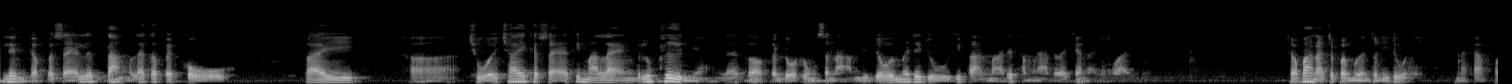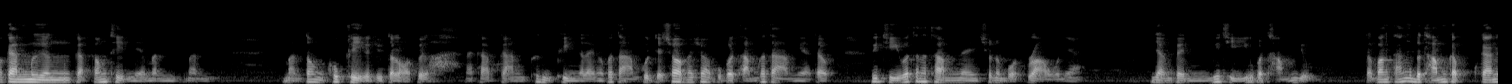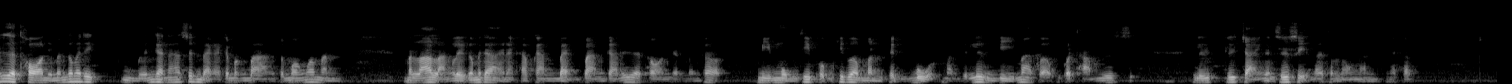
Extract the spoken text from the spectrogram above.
เล่นกับกระแสเลือกตั้ง แล้วก็ไปโผล่ไป ฉวยใช้กระแสที่มาแรงเป็นลูกคลื่นเนี่ย แล้วก็กระโดดลงสนามโดยไม่ได้ดูที่ผ่านมาได้ทำงานอะไรแค่ไหนอย่างไรชาวบ้านอาจจะประเมินตัวนี้ด้วยนะครับ เพราะการเมืองกับท้องถิ่นเนี่ยมันมันมันต้องคุกคลีกันอยู่ตลอดเวลานะครับ การพึ่งพิงอะไรมันก็ตาม คุณจะชอบไม่ชอบอุปถัมก็ตามเนี่ย แต่วิถีวัฒนธรรมในชนบทเราเนี่ยยังเป็นวิถีอุปถัมภ์อยู่ แต่บางครั้งอุปถัมภ์กับการเอื้อทอนเนี่ยมันก็ไม่ได้เหมือนกันนะเส้นแบ่งอาจจะบางๆ จะมองว่ามัน มันล้าหลังเลยก็ไม่ได้นะครับ การแบ่งปันการเอื้อทอนกัน มันก็มีมุมที่ผมคิดว่ามันเป็นบวก มันเป็นเรื่องดีมากกว่าอุปถัมภ์หรือหรือหรือจ่ายเงินซื้อเสียงอะไรทำนองนั้นนะครับ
